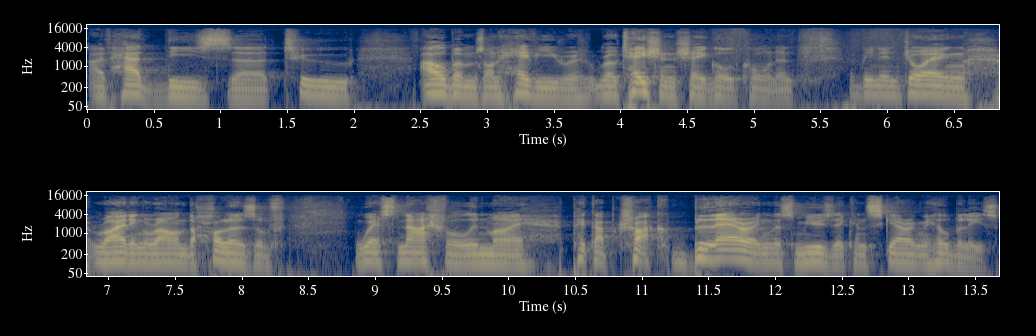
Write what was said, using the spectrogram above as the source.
I've had these uh, two albums on heavy ro- rotation, Shay Goldkorn, and I've been enjoying riding around the hollows of West Nashville in my pickup truck, blaring this music and scaring the hillbillies.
